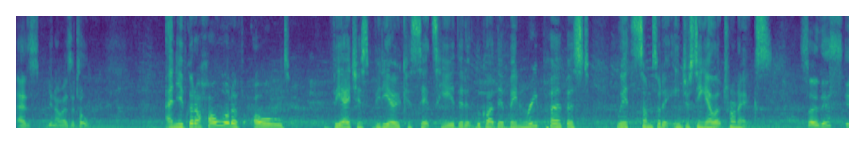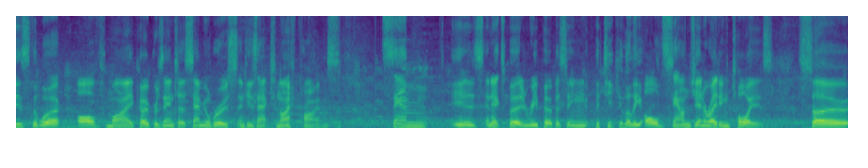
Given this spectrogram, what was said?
as you know as a tool. And you've got a whole lot of old VHS video cassettes here that it look like they've been repurposed with some sort of interesting electronics. So this is the work of my co-presenter Samuel Bruce and his act Knife Crimes. Sam is an expert in repurposing particularly old sound generating toys. So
